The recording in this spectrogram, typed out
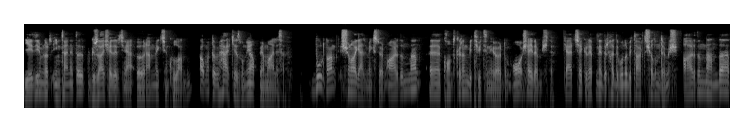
7-24 internette güzel şeyler için yani öğrenmek için kullandım. Ama tabii herkes bunu yapmıyor maalesef. Buradan şuna gelmek istiyorum. Ardından e, Kontkar'ın bir tweetini gördüm. O şey demişti. Gerçek rap nedir hadi bunu bir tartışalım demiş. Ardından da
